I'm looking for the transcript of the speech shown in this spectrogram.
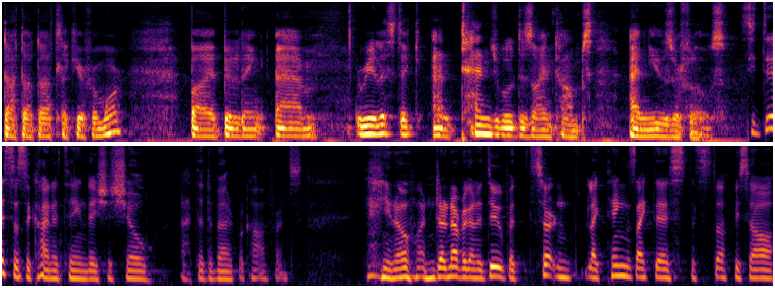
dot dot dot click here for more by building um, realistic and tangible design comps and user flows. see this is the kind of thing they should show at the developer conference, you know, and they're never going to do. But certain like things like this, the stuff we saw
